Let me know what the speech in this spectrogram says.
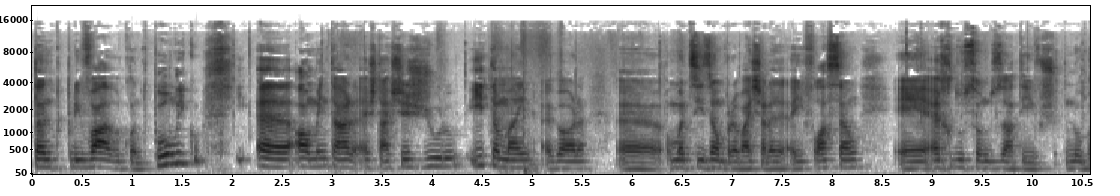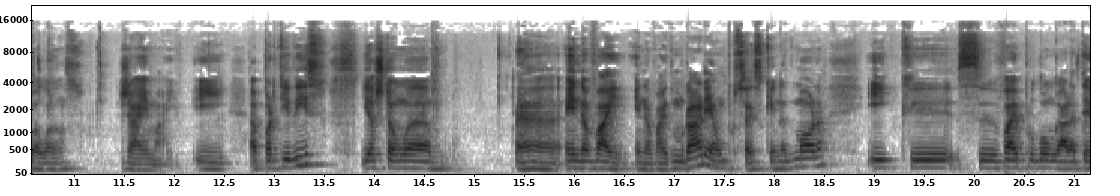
tanto privado quanto público, uh, aumentar as taxas de juro e também agora uma decisão para baixar a, inflação é a redução dos ativos no balanço já em maio. E a partir disso, eles estão a. ainda, vai, ainda vai demorar, é um processo que ainda demora e que se vai prolongar até,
